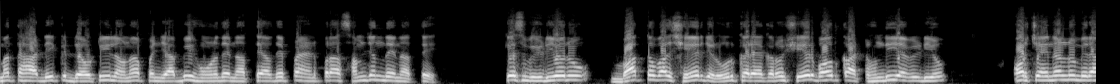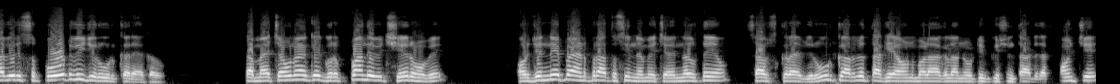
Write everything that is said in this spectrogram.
ਮੈਂ ਤੁਹਾਡੀ ਇੱਕ ਡਿਊਟੀ ਲਾਉਣਾ ਪੰਜਾਬੀ ਹੋਣ ਦੇ ਨਾਤੇ, ਆਪਦੇ ਭੈਣ ਭਰਾ ਸਮਝਣ ਦੇ ਨਾਤੇ। ਕਿ ਇਸ ਵੀਡੀਓ ਨੂੰ ਵੱਧ ਤੋਂ ਵੱਧ ਸ਼ੇਅਰ ਜ਼ਰੂਰ ਕਰਿਆ ਕਰੋ। ਸ਼ੇਅਰ ਬਹੁਤ ਘੱਟ ਹੁੰਦੀ ਹੈ ਵੀਡੀਓ, ਔਰ ਚੈਨਲ ਨੂੰ ਮੇਰਾ ਵੀਰ ਸਪੋਰਟ ਵੀ ਜ਼ਰੂਰ ਕਰਿਆ ਕਰੋ। ਤਾਂ ਮੈਂ ਚਾਹੁੰਦਾ ਕਿ ਗਰੁੱਪਾਂ ਦੇ ਵਿੱਚ ਸ਼ੇਅਰ ਹੋਵੇ। ਔਰ ਜਿੰਨੇ ਭੈਣ ਭਰਾ ਤੁਸੀਂ ਨਵੇਂ ਚੈਨਲ ਤੇ ਹੋ ਸਬਸਕ੍ਰਾਈਬ ਜ਼ਰੂਰ ਕਰ ਲਓ ਤਾਂ ਕਿ ਆਉਣ ਵਾਲਾ ਅਗਲਾ ਨੋਟੀਫਿਕੇਸ਼ਨ ਤੁਹਾਡੇ ਤੱਕ ਪਹੁੰਚੇ।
